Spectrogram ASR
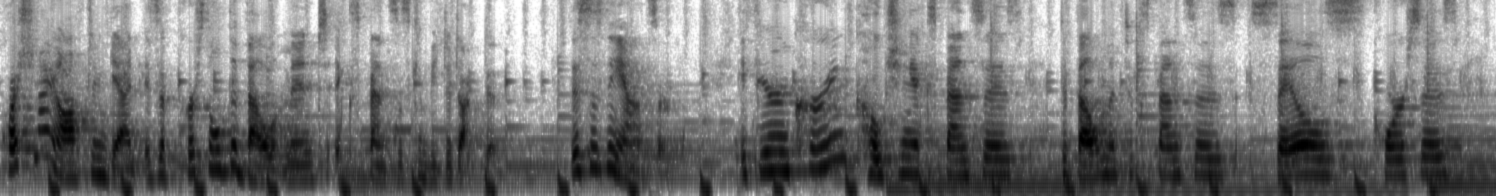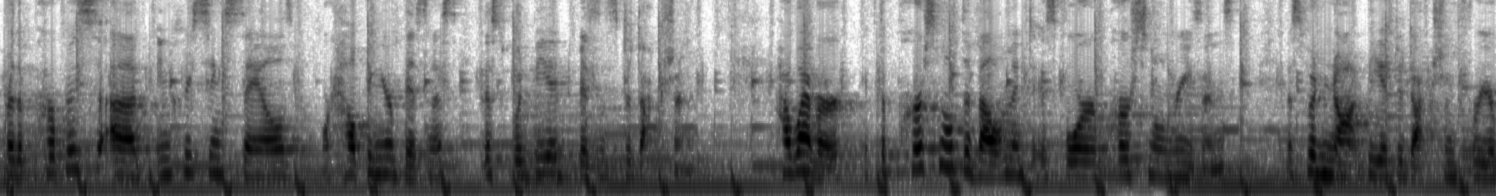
Question I often get is if personal development expenses can be deducted. This is the answer. If you're incurring coaching expenses, development expenses, sales courses for the purpose of increasing sales or helping your business, this would be a business deduction. However, if the personal development is for personal reasons, this would not be a deduction for your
